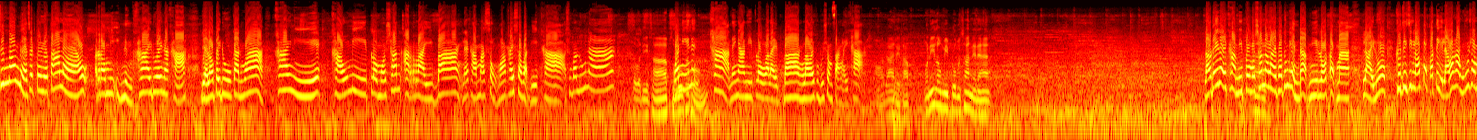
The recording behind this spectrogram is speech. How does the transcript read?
ซึ่งนอกเหนือจากโตโยต้าแล้ว เรามีอีกหนึ่งค่ายด้วยนะคะ เดี๋ยวเราไปดูกันว่าค่ายนี้เขามีโปรโมชั่นอะไรบ้างนะคะ มาส่งมอบให้สวัสดีค่ะสุบารุนะ สวัสดีครับสุวันภนี้คเนี่รัยบผมค่ะ ในงานมีโปรอะไรบ้าง เล่าให้คุณผู้ชมฟังเลยค่ะ อ๋อได้เลยครับ วันนี้เรามีโปรโมชั่นเนี่ยนะฮะแล้วได้เลยค่ะ มีโปรโมชั่นอะไร เพราะตุ้มเห็นแบบมีรถออกมาหลายรูปคือจริงๆ แล้วปกติแล้วอะค่ะคุณผู้ชม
